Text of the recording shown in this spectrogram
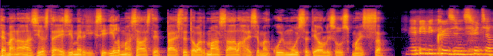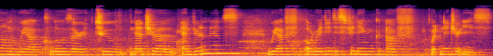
Tämän ansiosta esimerkiksi ilman saastepäästöt ovat maassa alhaisemmat kuin muissa teollisuusmaissa. Maybe because in Switzerland we are closer to natural environments, we have already this feeling of what nature is.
